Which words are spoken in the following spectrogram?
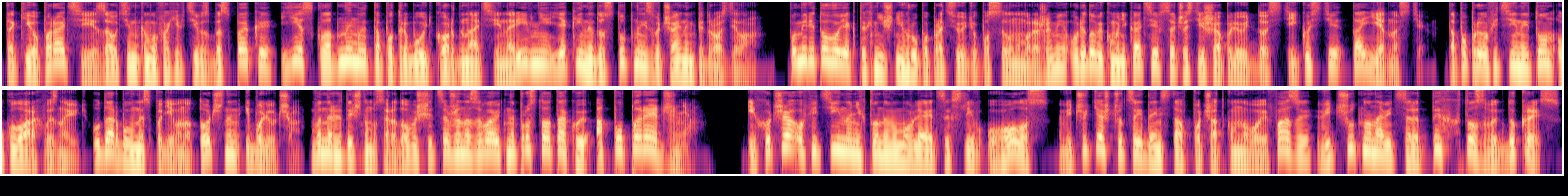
Такі операції, за оцінками фахівців з безпеки, є складними та потребують координації на рівні, який недоступний звичайним підрозділам. По мірі того, як технічні групи працюють у посиленому режимі, урядові комунікації все частіше апелюють до стійкості та єдності. Та, попри офіційний тон, у кулуарах визнають, удар був несподівано точним і болючим. В енергетичному середовищі це вже називають не просто атакою, а попередженням. І хоча офіційно ніхто не вимовляє цих слів у голос, відчуття, що цей день став початком нової фази, відчутно навіть серед тих, хто звик до криз.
